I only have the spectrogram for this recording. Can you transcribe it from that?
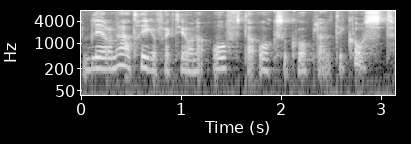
blir de här triggerfaktorerna ofta också kopplade till kost.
